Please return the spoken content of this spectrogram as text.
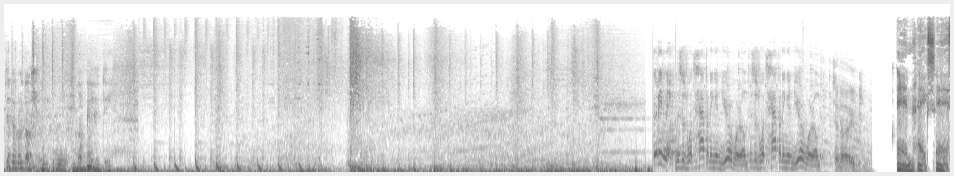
ste dobrodošli u Mobility. Good evening. This is what's happening in your world. This is what's happening in your world. Tonight. NXS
